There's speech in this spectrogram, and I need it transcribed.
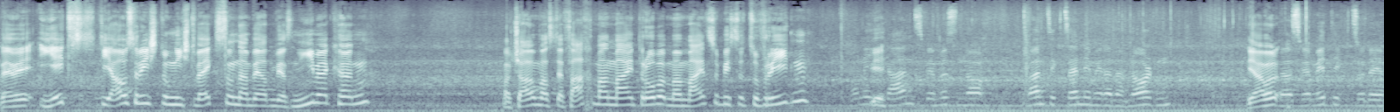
Wenn wir jetzt die Ausrichtung nicht wechseln, dann werden wir es nie mehr können. Mal schauen, was der Fachmann meint. Robert, man meinst du, bist du zufrieden? Noch nicht ganz, wir müssen noch 20 cm nach Norden, Jawohl. dass wir mittig zu dem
